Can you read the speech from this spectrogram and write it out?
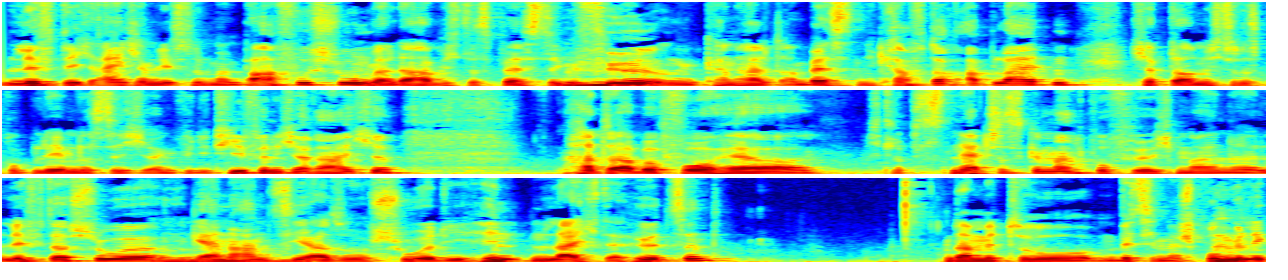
lifte ich eigentlich am liebsten mit meinen Barfußschuhen, weil da habe ich das beste mhm. Gefühl und kann halt am besten die Kraft auch ableiten. Ich habe da auch nicht so das Problem, dass ich irgendwie die Tiefe nicht erreiche. Hatte aber vorher, ich glaube, Snatches gemacht, wofür ich meine Lifterschuhe mhm. gerne anziehe, also Schuhe, die hinten leicht erhöht sind, damit du ein bisschen mehr Sprungbe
